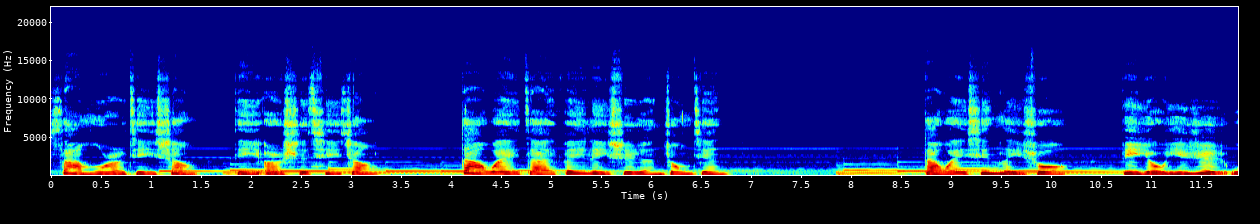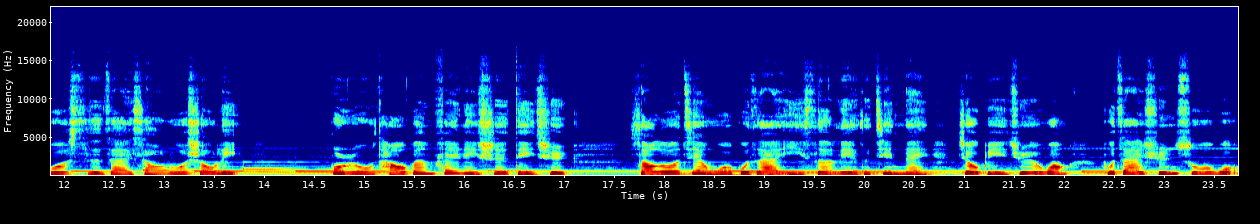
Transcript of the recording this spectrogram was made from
萨姆尔记上第二十七章，大卫在非利士人中间。大卫心里说：“必有一日我死在扫罗手里，不如逃奔非利士地去。扫罗见我不在以色列的境内，就必绝望，不再寻索我，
